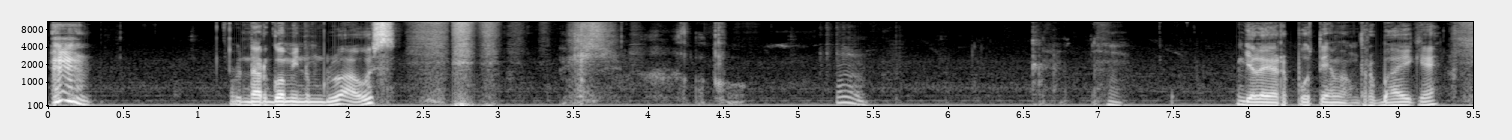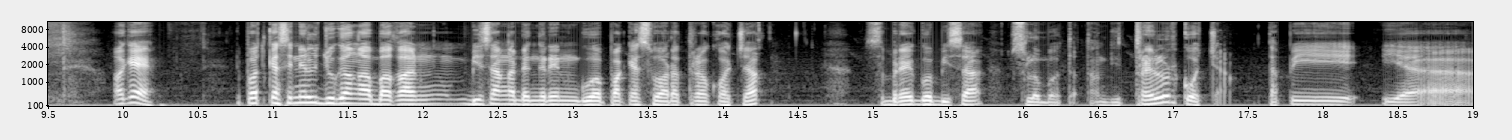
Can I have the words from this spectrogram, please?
Bentar gue minum dulu aus. hmm. Gila air putih emang terbaik ya. Oke, di podcast ini lu juga nggak bakal bisa ngedengerin gue pakai suara trail kocak. Sebenarnya gue bisa selamat datang di trailer kocak. Tapi ya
